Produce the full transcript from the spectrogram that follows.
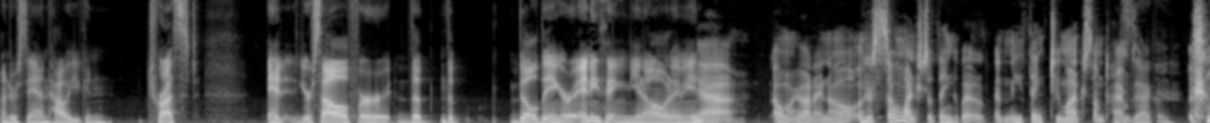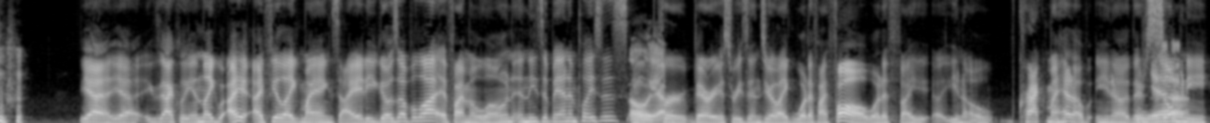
understand how you can trust and yourself or the the building or anything. You know what I mean? yeah oh my god i know there's so much to think about and you think too much sometimes Exactly. Yeah, yeah, exactly. And like I, I feel like my anxiety goes up a lot if I'm alone in these abandoned places. Oh, yeah. For various reasons. You're like, what if I fall? What if I, uh, you know, crack my head up? You know, there's so many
